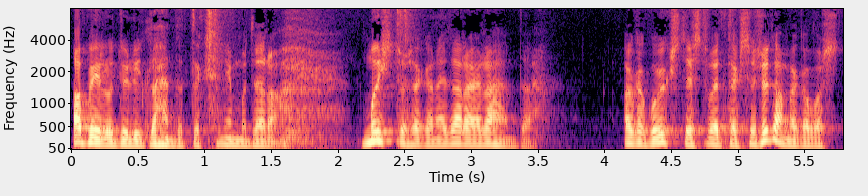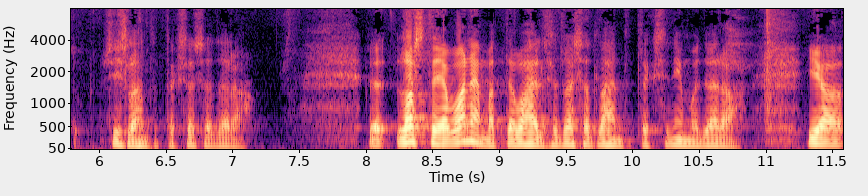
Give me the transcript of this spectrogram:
abielutülid lahendatakse niimoodi ära. mõistusega neid ära ei lahenda. aga kui üksteist võetakse südamega vastu, siis lahendatakse asjad ära. Laste ja vanemate vahelised asjad lahendatakse niimoodi ära ja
